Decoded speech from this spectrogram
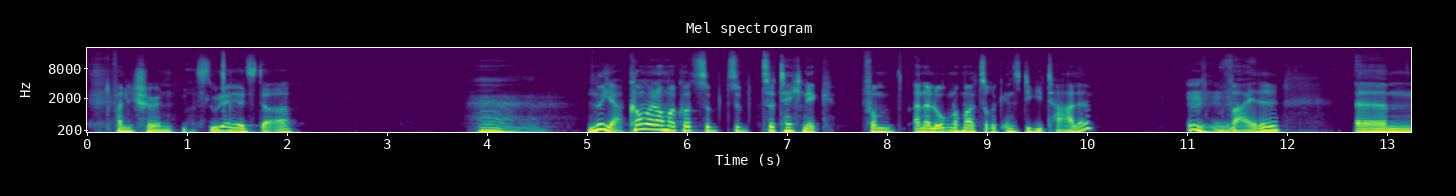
Fand ich schön. Was machst du denn jetzt da? Nun ja, kommen wir noch mal kurz zu, zu, zur Technik. Vom Analogen noch mal zurück ins Digitale. Weil ähm,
